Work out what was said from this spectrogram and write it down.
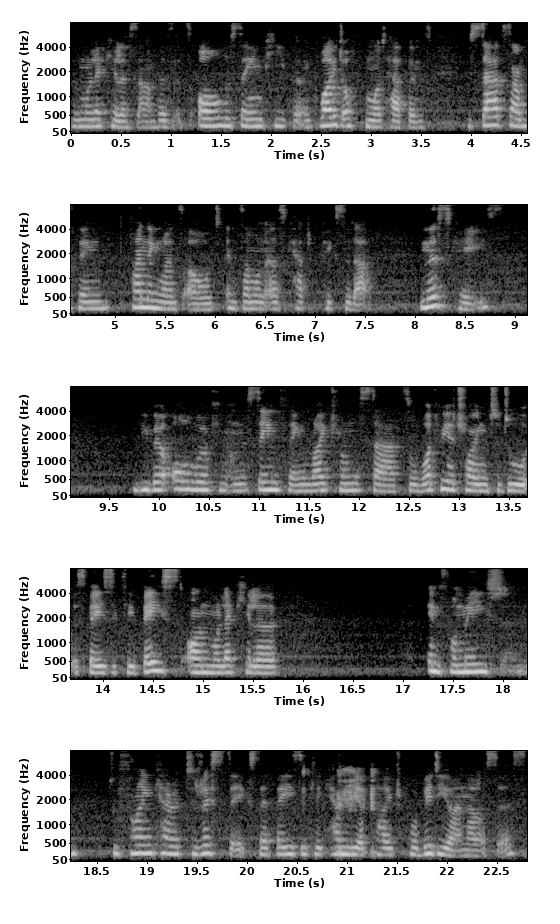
the molecular samples. It's all the same people, and quite often what happens, you start something, funding runs out, and someone else catch, picks it up. In this case, we were all working on the same thing right from the start. So what we are trying to do is basically based on molecular information to find characteristics that basically can be applied for video analysis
